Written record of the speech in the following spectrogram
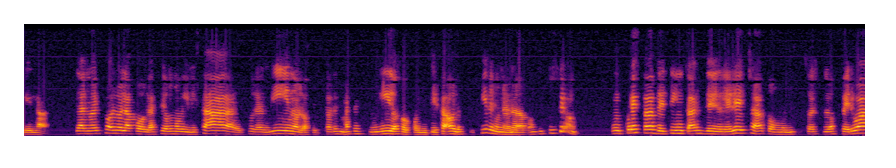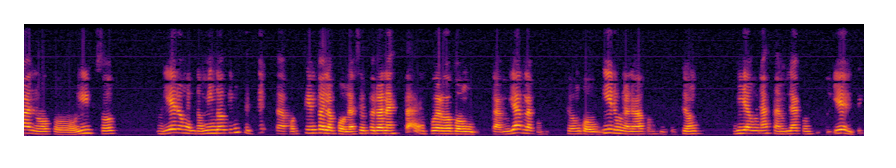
eh, ya no es solo la población movilizada, el surandino, los sectores más excluidos o politizados los que piden una nueva constitución. Encuestas de think de derecha, como los peruanos o Ipsos, vieron el domingo que un 70% de la población peruana está de acuerdo con cambiar la constitución, con ir a una nueva constitución vía una asamblea constituyente,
